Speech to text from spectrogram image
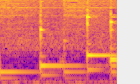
you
